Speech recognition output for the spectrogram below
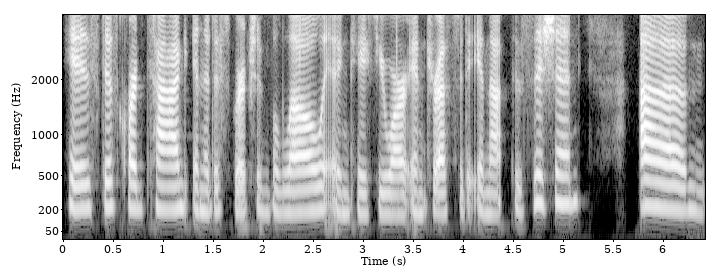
his Discord tag in the description below in case you are interested in that position. Um,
